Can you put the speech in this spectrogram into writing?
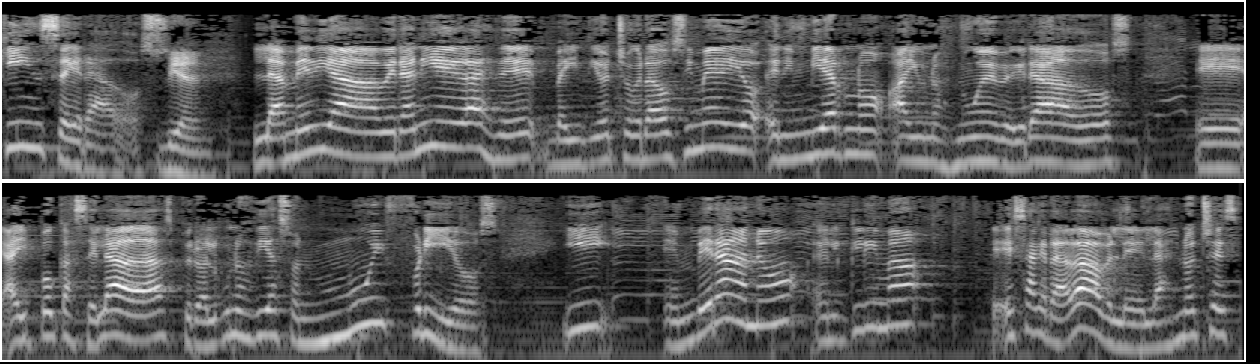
15 grados. Bien. La media veraniega es de 28 grados y medio. En invierno hay unos 9 grados. Eh, hay pocas heladas, pero algunos días son muy fríos. Y en verano el clima es agradable. Las noches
